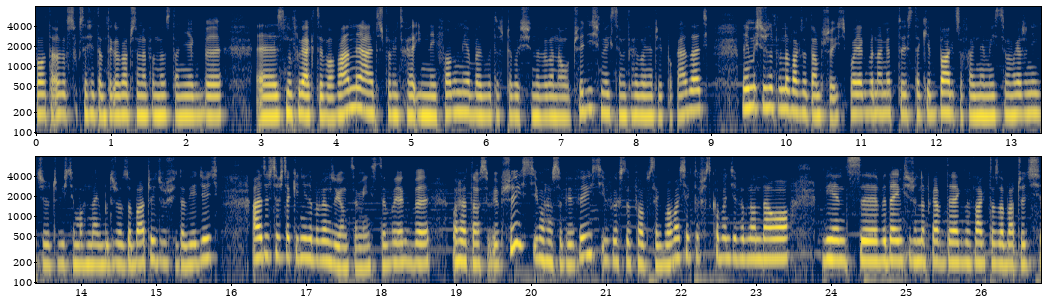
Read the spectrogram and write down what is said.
yy, w sukcesie tamtego rocznym na pewno zostanie jakby yy, znów reaktywowany, ale też pewnie trochę innej formie, bo jakby też czegoś się nowego nauczyliśmy i chcemy trochę go inaczej pokazać. No i myślę, że na pewno warto tam przyjść, bo jakby namiot to jest takie bardzo fajne miejsce, mam wrażenie, gdzie rzeczywiście można jakby dużo zobaczyć, dużo się dowiedzieć, ale to jest też takie niezobowiązujące miejsce, bo jakby można tam sobie przyjść i można sobie wyjść i po prostu poobserwować, jak to wszystko będzie wyglądało, więc y, wydaje mi się, że naprawdę jakby warto zobaczyć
